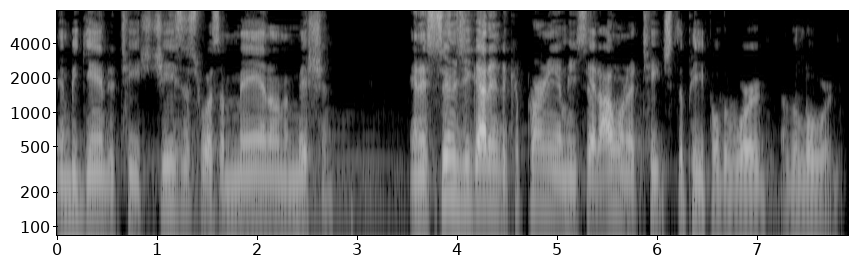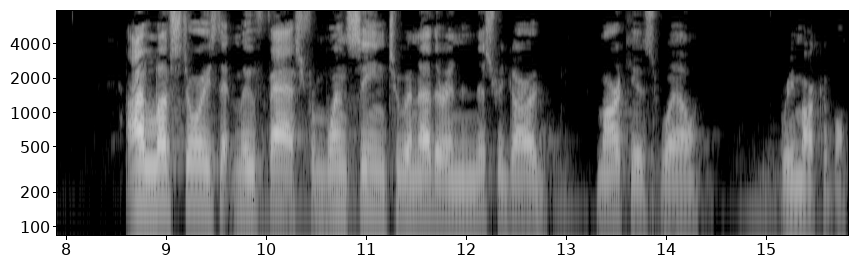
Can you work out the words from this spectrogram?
and began to teach. Jesus was a man on a mission. And as soon as he got into Capernaum, he said, I want to teach the people the word of the Lord. I love stories that move fast from one scene to another, and in this regard, Mark is, well, remarkable.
